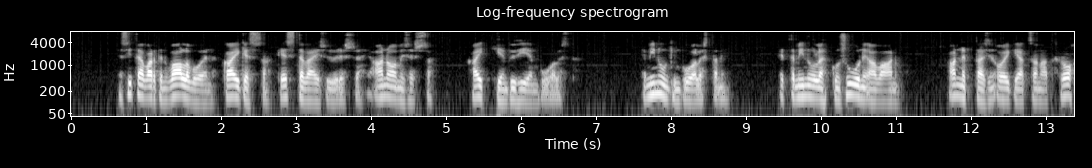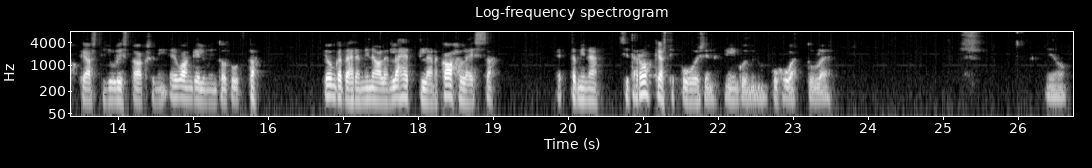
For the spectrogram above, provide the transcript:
ja sitä varten valvoen kaikessa kestäväisyydessä ja anomisessa kaikkien pyhien puolesta. Ja minunkin puolestani, että minulle kun suuni avaan, annettaisin oikeat sanat rohkeasti julistaakseni evankeliumin totuutta, jonka tähden minä olen lähettilään kahleissa, että minä sitä rohkeasti puhuisin niin kuin minun puhua tulee. Joo.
